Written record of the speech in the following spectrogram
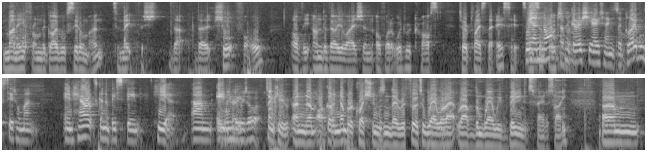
money from the global settlement to meet the, sh- the, the shortfall of the undervaluation of what it would cost to replace the assets. We are not negotiating the global settlement and how it's gonna be spent here. Um, When do we do it? Thank you, and um, I've got a number of questions and they refer to where we're at rather than where we've been, it's fair to say. Um,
